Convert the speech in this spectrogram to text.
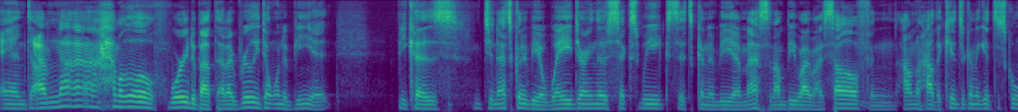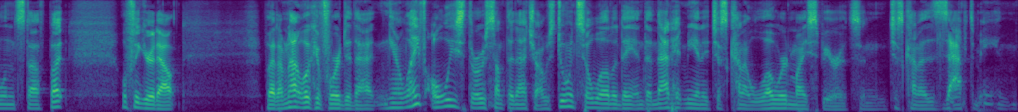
and I'm not, I'm a little worried about that. I really don't want to be it because Jeanette's going to be away during those six weeks. It's going to be a mess and I'll be by myself. And I don't know how the kids are going to get to school and stuff, but we'll figure it out. But I'm not looking forward to that. You know, life always throws something at you. I was doing so well today, and then that hit me, and it just kind of lowered my spirits and just kind of zapped me. And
